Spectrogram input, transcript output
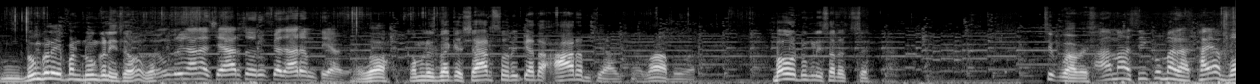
ડુંગળી પણ ડુંગળી છે ડુંગળી ના ચારસો રૂપિયા આરામથી આવે. વાહ કમલેશભાઈ કે ચારસો રૂપિયા તો આરામથી છે વાહ ભાઈ વાહ. બહુ ડુંગળી સરસ છે. ચીકુ આવે આમાં સિકુમાં થાય બહુ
